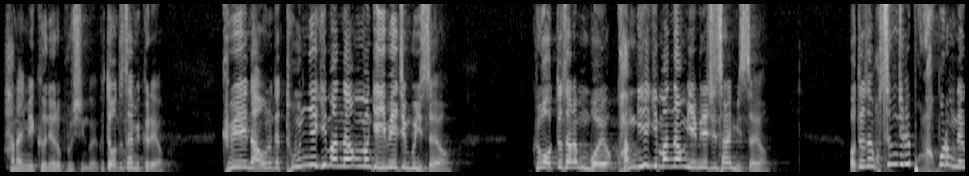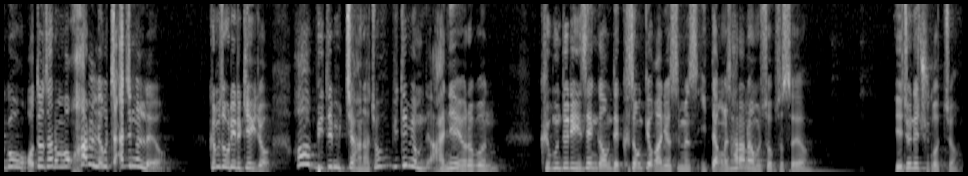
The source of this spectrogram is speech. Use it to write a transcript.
하나님이 그 은혜로 부르신 거예요. 그때 어떤 사람이 그래요? 교회에 나오는데 돈 얘기만 나오면 예민해진 분 있어요. 그리고 어떤 사람은 뭐예요? 관계 얘기만 나오면 예민해진 사람이 있어요. 어떤 사람은 승질을 뽀록뽀록 내고 어떤 사람은 화를 내고 짜증을 내요. 그러면서 우리 이렇게 얘기죠. 아 믿음 있지 않아? 저 믿음이 없네. 아니에요 여러분. 그분들이 인생 가운데 그 성격 아니었으면 이 땅을 살아남을 수 없었어요. 예전에 죽었죠.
